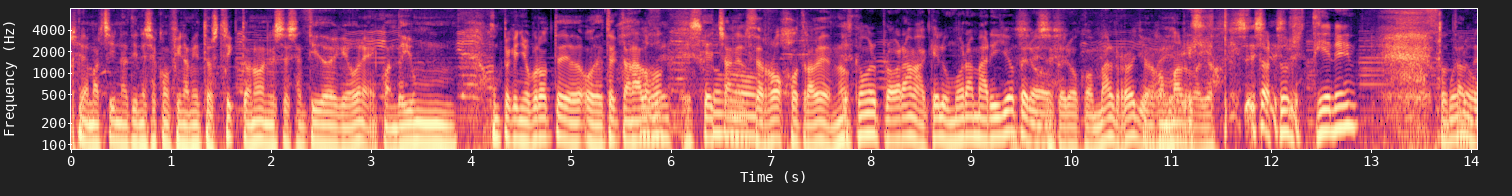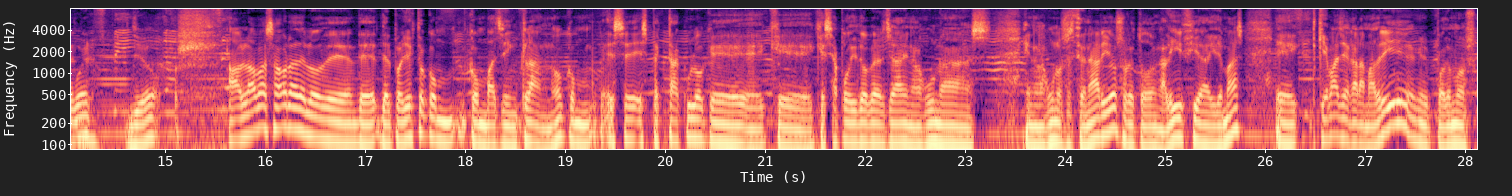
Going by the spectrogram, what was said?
Sí, además China tiene ese confinamiento estricto, ¿no? En ese sentido de que, bueno, cuando hay un un, pequeño brote o detectan algo, es echan el cerrojo otra vez, ¿no? Es como el programa, aquel humor amarillo, pero, pero con mal rollo. con mal ¿eh? rollo. Estos tienen. Bueno, bueno, yo. Hablabas ahora de lo de, del proyecto con, con Valle Clan, ¿no? Con ese espectáculo que, que, se ha podido ver ya en algunas en algunos escenarios, sobre todo en Galicia y demás, eh, que va a llegar a Madrid, podemos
